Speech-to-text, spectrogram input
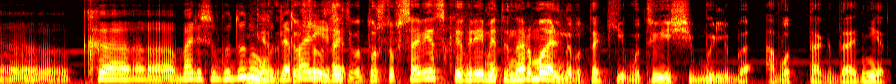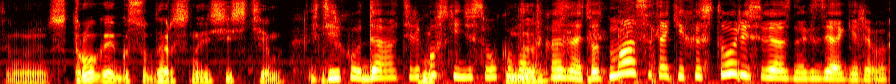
э, к Борису Годунову Нет, для то, что, Парижа. знаете, вот то, что в советское время это нормально, вот такие вот вещи были бы, а вот тогда нет. Ну, Строгая государственная система. И Телеков- да, Телековский не смог ему Да. отказать. Вот масса таких историй, связанных с Дягилевым.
